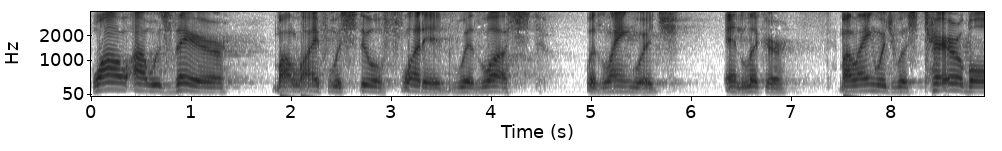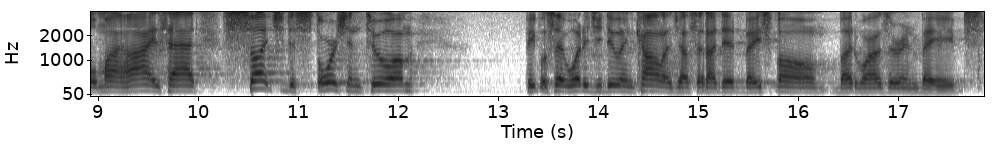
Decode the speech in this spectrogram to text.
While I was there, my life was still flooded with lust, with language and liquor. My language was terrible. My eyes had such distortion to them. People said, What did you do in college? I said, I did baseball, Budweiser, and babes.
